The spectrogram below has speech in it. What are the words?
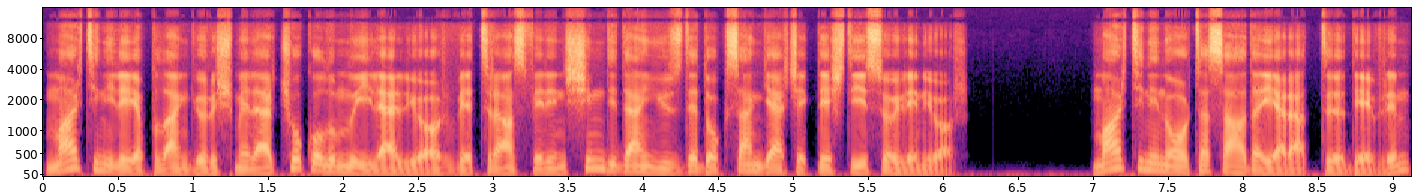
Martin ile yapılan görüşmeler çok olumlu ilerliyor ve transferin şimdiden %90 gerçekleştiği söyleniyor. Martin'in orta sahada yarattığı devrim,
